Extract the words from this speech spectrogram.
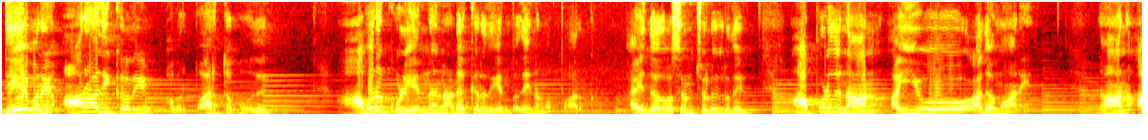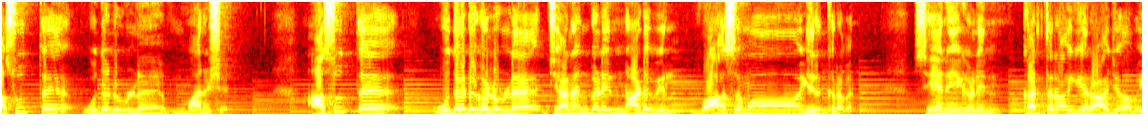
தேவனை ஆராதிக்கிறதையும் அவர் பார்த்தபோது அவருக்குள் என்ன நடக்கிறது என்பதை நம்ம பார்க்கிறோம். ஐந்தாவது வசனம் சொல்லுகிறது அப்பொழுது நான் ஐயோ அதமானேன். நான் அசுத்த உதடுள்ள மனுஷன். அசுத்த உதடுகளுள்ள ஜனங்களின் நடுவில் வாசமாக இருக்கிறவன் சேனைகளின் கர்த்தராகிய ராஜாவை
